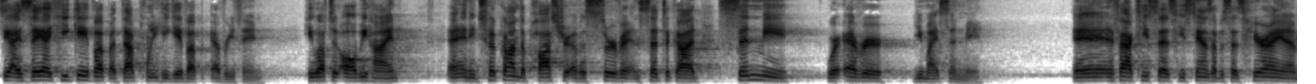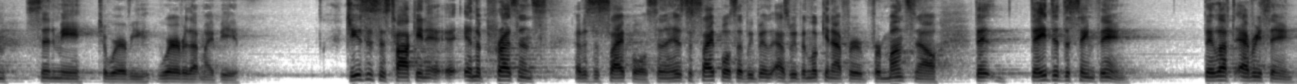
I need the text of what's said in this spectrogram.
See, Isaiah, he gave up, at that point, he gave up everything. He left it all behind, and he took on the posture of a servant and said to God, Send me wherever you might send me. In fact, he says, he stands up and says, Here I am, send me to wherever, you, wherever that might be. Jesus is talking in the presence of his disciples. And his disciples, as we've been, as we've been looking at for, for months now, that they did the same thing. They left everything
